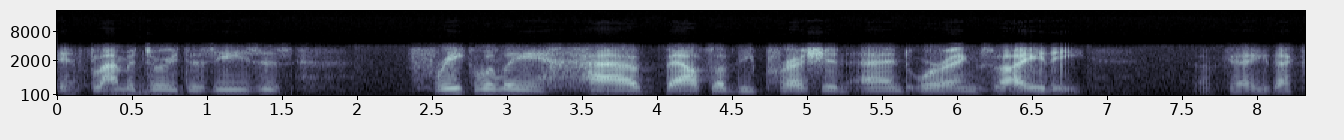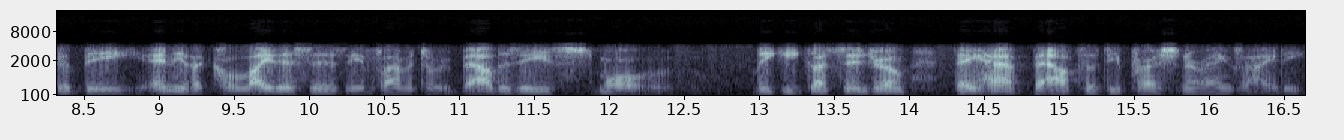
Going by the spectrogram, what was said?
inflammatory diseases frequently have bouts of depression and or anxiety Okay, that could be any of the colitis, the inflammatory bowel disease, small leaky gut syndrome. They have bouts of depression or anxiety.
